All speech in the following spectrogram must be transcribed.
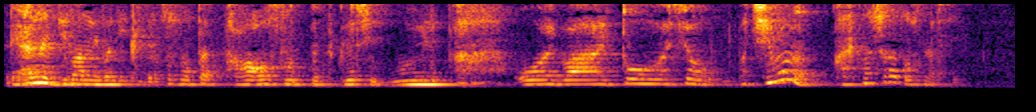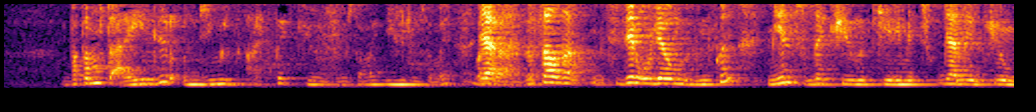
Реально диванный водительдер сосын таусылып біздікілер ше өліп. Ойбай то все почему? Қай жақтан шығады осы нәрсе. Потому что әйелдер үндемейді айтпайды күйеуің жұмсамайды неге жұмсамайсың иә мысалға сіздер ойлауыңыз мүмкін мен сондай күйеуге керемет иә менің күйеуім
